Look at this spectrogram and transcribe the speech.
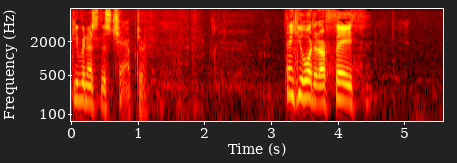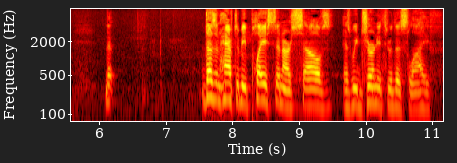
giving us this chapter. Thank you, Lord, that our faith doesn't have to be placed in ourselves as we journey through this life.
